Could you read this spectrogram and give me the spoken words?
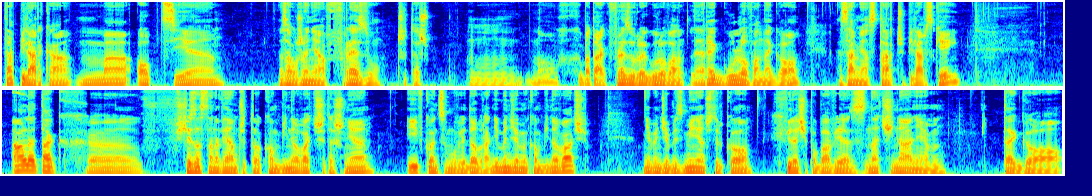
ta pilarka ma opcję założenia frezu, czy też no chyba tak, frezu regulowa regulowanego zamiast tarczy pilarskiej. Ale tak e, się zastanawiałem, czy to kombinować, czy też nie. I w końcu mówię, dobra, nie będziemy kombinować, nie będziemy zmieniać, tylko chwilę się pobawię z nacinaniem tego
